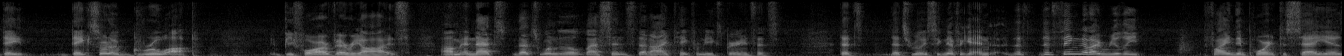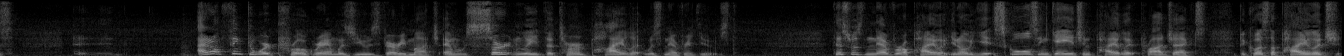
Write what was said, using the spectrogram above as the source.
they they sort of grew up before our very eyes. Um, and that's that's one of the lessons that I take from the experience that's that's that's really significant. And the the thing that I really find important to say is I don't think the word program was used very much, and certainly the term pilot was never used. This was never a pilot. You know, schools engage in pilot projects because the pilot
